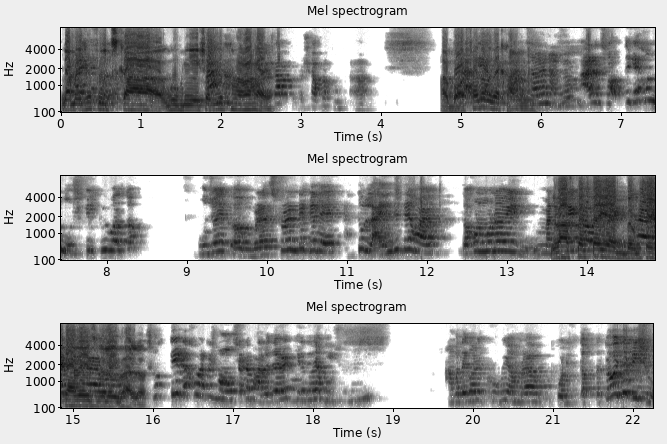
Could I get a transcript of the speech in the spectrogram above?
না মানে এই ফুচকা ঘুগনি এসবগুলো হ্যাঁ, খাওয়া হয়? সব সব রকম। আর বর্ষা তো বোধহয় খায় না। আর সব থেকে এখন মুশকিল কি বলতো? পুজোয় রেস্টুরেন্টে গেলে এত লাইন দিতে হয় তখন মনে হয় মানে রাস্তাটাই একদম take হ্যাঁ, বলেই ভালো। সত্যি এরকম একটা সমস্যাটা ভালো যাবে খেতে যাব আমাদের ঘরে খুবই আমরা পরিত্যক্ত। ওই যে টিস্যু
